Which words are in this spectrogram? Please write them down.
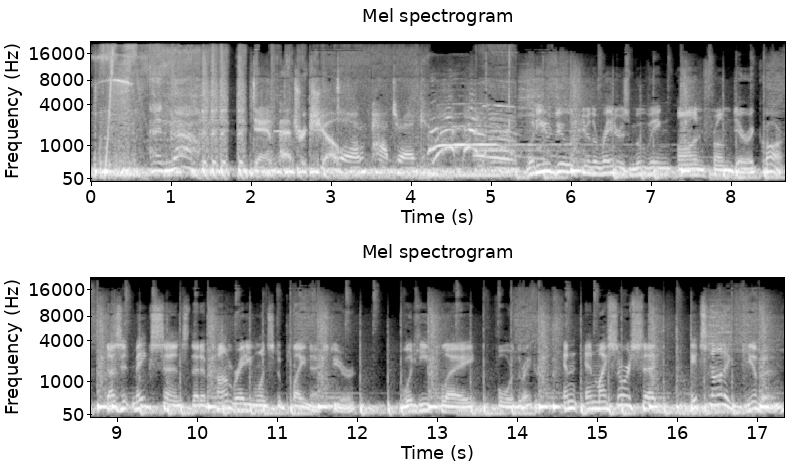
And now, the Dan Patrick Show. Dan Patrick. What do you do if you're the Raiders moving on from Derek Carr? Does it make sense that if Tom Brady wants to play next year, would he play for the Raiders? And and my source said it's not a given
